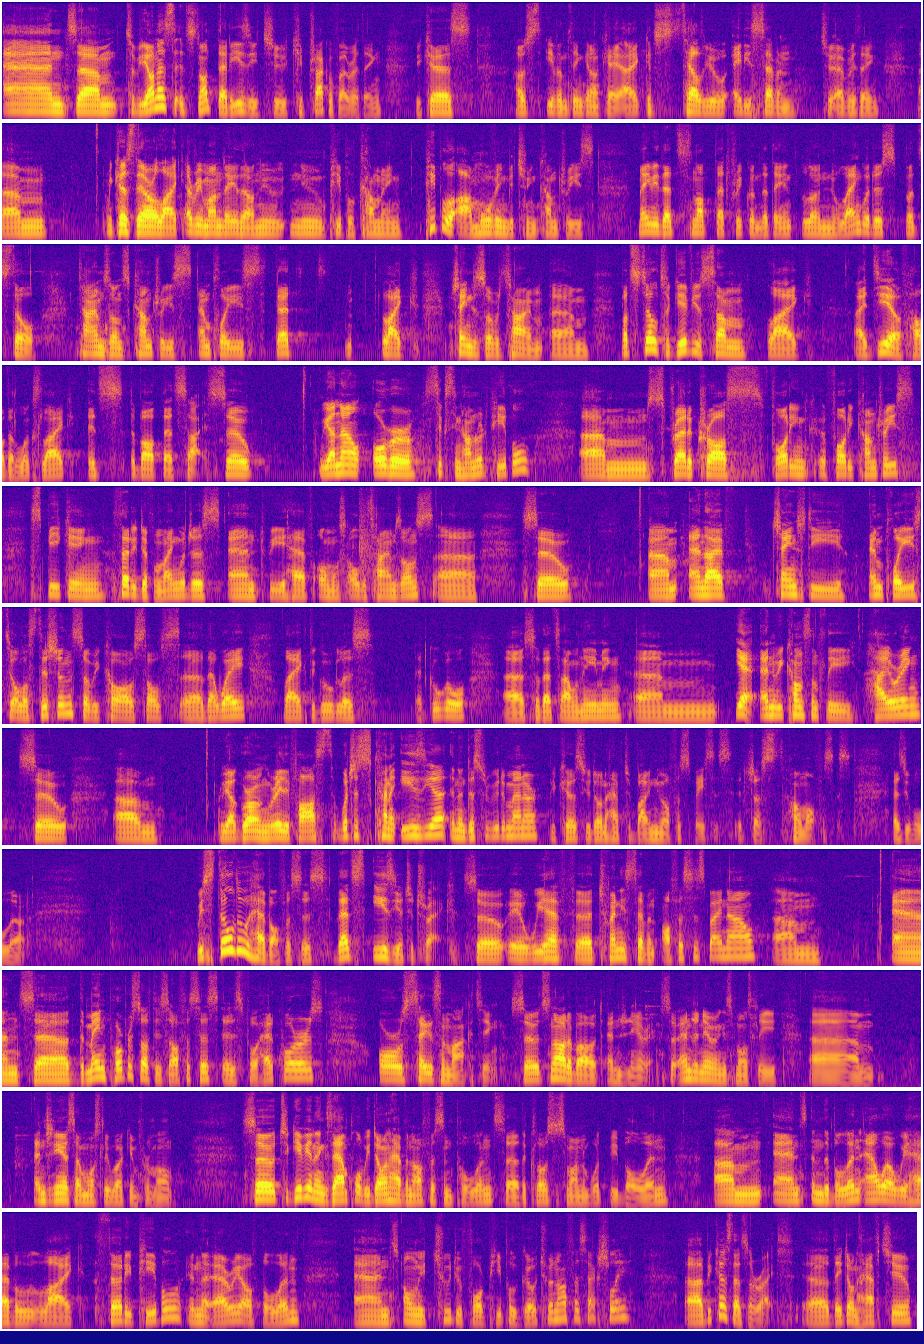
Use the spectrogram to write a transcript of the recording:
And um, to be honest, it's not that easy to keep track of everything, because I was even thinking, okay, I could tell you 87 to everything. Um, because there are like every Monday there are new new people coming. People are moving between countries. Maybe that's not that frequent that they learn new languages, but still, time zones, countries, employees, that like changes over time. Um, but still, to give you some like idea of how that looks like, it's about that size. So we are now over 1,600 people, um, spread across 14, 40 countries speaking 30 different languages, and we have almost all the time zones. Uh, so, um, and I've changed the employees to elasticians, so we call ourselves uh, that way, like the Googlers at Google. Uh, so that's our naming. Um, yeah, and we're constantly hiring, so um, we are growing really fast, which is kind of easier in a distributed manner because you don't have to buy new office spaces. It's just home offices, as you will learn. We still do have offices. That's easier to track. So uh, we have uh, 27 offices by now. Um, and uh, the main purpose of these offices is for headquarters or sales and marketing. So it's not about engineering. So engineering is mostly, um, engineers are mostly working from home. So to give you an example, we don't have an office in Poland. So the closest one would be Berlin. Um, and in the Berlin area, we have like 30 people in the area of Berlin, and only two to four people go to an office actually, uh, because that's all right. Uh, they don't have to.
